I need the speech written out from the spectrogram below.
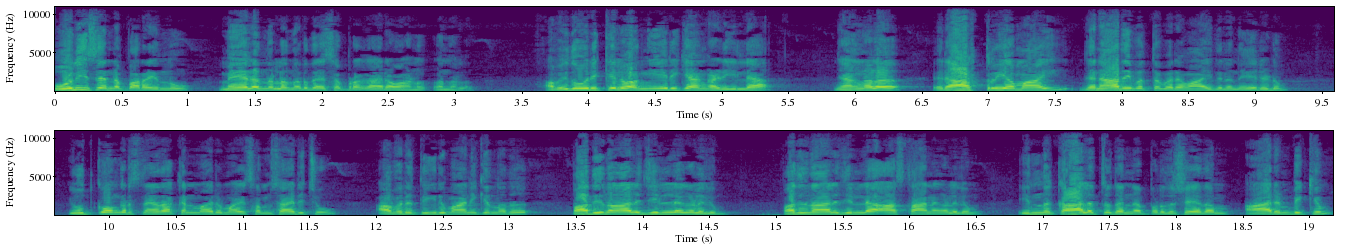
പോലീസ് തന്നെ പറയുന്നു മേലെന്നുള്ള നിർദ്ദേശപ്രകാരമാണ് എന്നുള്ളത്. അപ്പൊ ഇതൊരിക്കലും അംഗീകരിക്കാൻ കഴിയില്ല. ഞങ്ങൾ രാഷ്ട്രീയമായി ജനാധിപത്യപരമായി ഇതിനെ നേരിടും. യൂത്ത് കോൺഗ്രസ് നേതാക്കന്മാരുമായി സംസാരിച്ചു. അവർ തീരുമാനിക്കുന്നത് പതിനാല് ജില്ലകളിലും പതിനാല് ജില്ലാ ആസ്ഥാനങ്ങളിലും ഇന്ന് കാലത്ത് തന്നെ പ്രതിഷേധം ആരംഭിക്കും.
